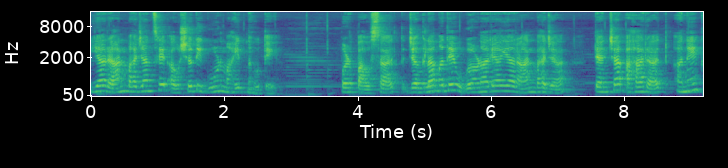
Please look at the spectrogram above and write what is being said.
या रानभाज्यांचे औषधी गुण माहीत नव्हते. पण पावसात जंगलामध्ये उगवणाऱ्या या रानभाज्या त्यांच्या आहारात अनेक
